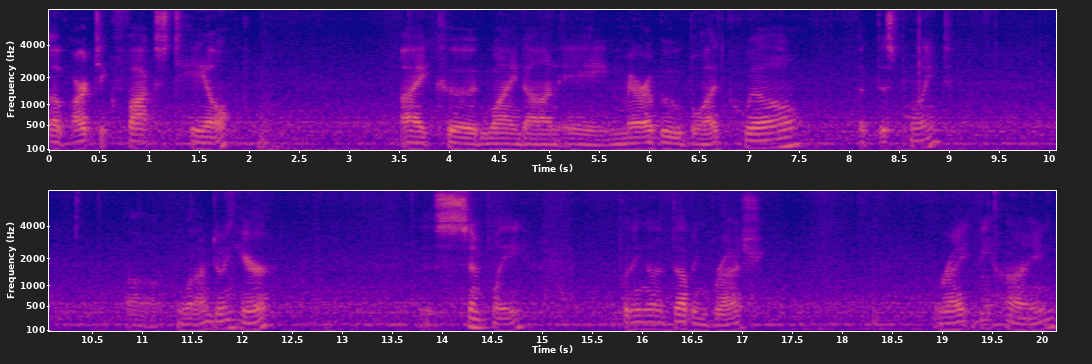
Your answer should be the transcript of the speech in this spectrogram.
of Arctic fox tail. I could wind on a marabou blood quill at this point. What I'm doing here is simply putting a dubbing brush right behind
